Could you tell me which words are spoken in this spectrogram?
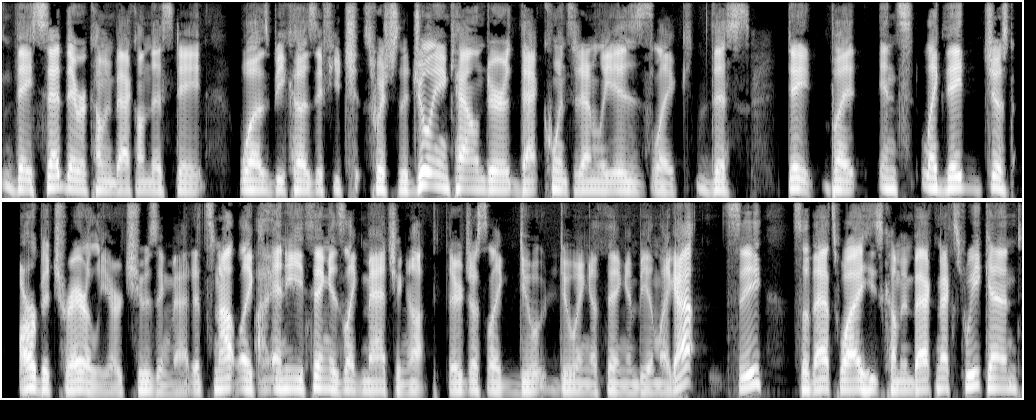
they said they were coming back on this date was because if you ch- switch to the Julian calendar, that coincidentally is like this date, but in like they just arbitrarily are choosing that. It's not like I- anything is like matching up. They're just like do doing a thing and being like, ah, see, so that's why he's coming back next weekend.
